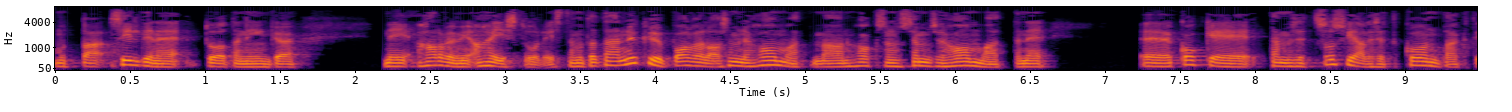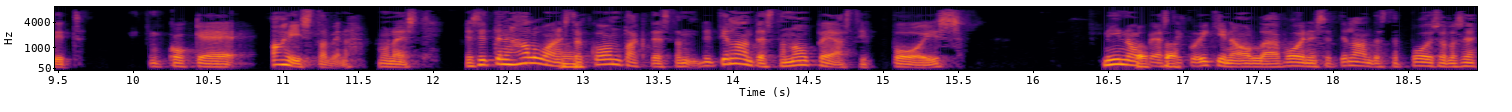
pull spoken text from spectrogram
mutta silti ne tuota, niin kuin, ne harvemmin ahistuu niistä. Mutta tämä nykypolvella on sellainen homma, että mä oon hoksannut sellaisen homma, että ne ö, kokee tämmöiset sosiaaliset kontaktit kokee ahistavina monesti. Ja sitten ne haluaa niistä mm. kontakteista, tilanteesta nopeasti pois. Niin nopeasti Totta. kuin ikinä ollaan ja voi niistä tilanteesta pois olla se,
